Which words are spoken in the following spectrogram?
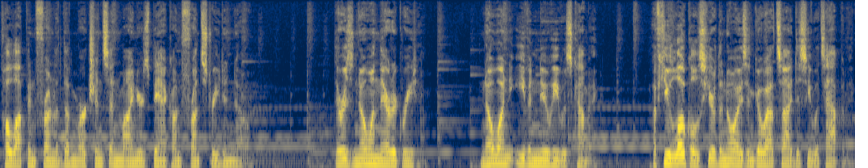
pull up in front of the Merchants and Miners Bank on Front Street in Nome. There is no one there to greet him. No one even knew he was coming. A few locals hear the noise and go outside to see what's happening.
